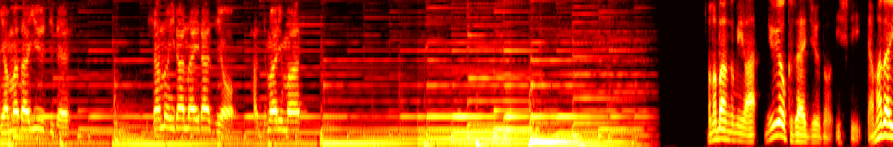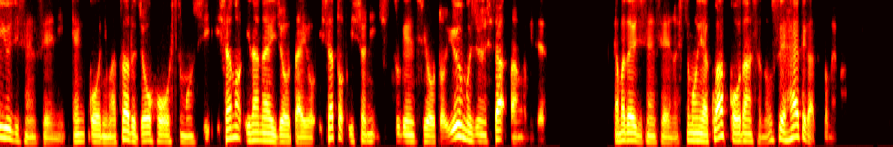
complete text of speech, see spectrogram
山田裕二です。医者のいらないラジオ始まります。この番組はニューヨーク在住の医師山田裕二先生に健康にまつわる情報を質問し医者のいらない状態を医者と一緒に出現しようという矛盾した番組です。山田裕二先生の質問役は講談社の臼井颯が務めます。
